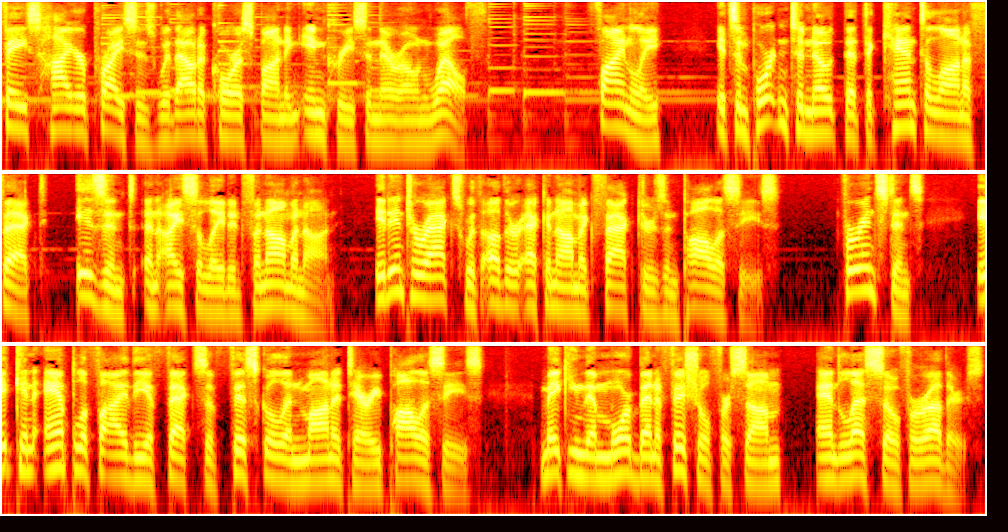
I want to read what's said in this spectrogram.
face higher prices without a corresponding increase in their own wealth. Finally, it's important to note that the Cantillon effect isn't an isolated phenomenon. It interacts with other economic factors and policies. For instance, it can amplify the effects of fiscal and monetary policies, making them more beneficial for some and less so for others.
